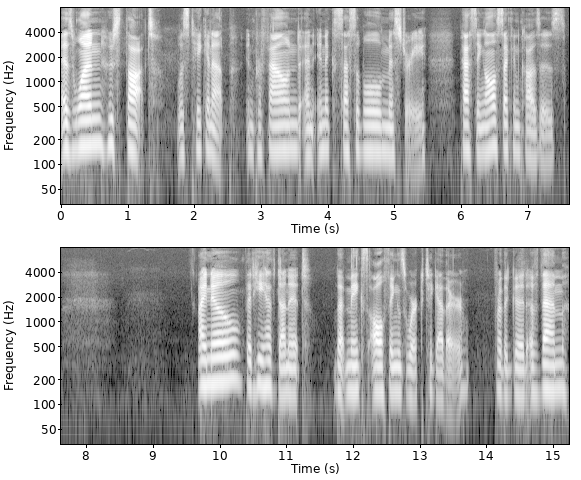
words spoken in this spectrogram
as one whose thought was taken up in profound and inaccessible mystery, passing all second causes. I know that he hath done it that makes all things work together for the good of them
